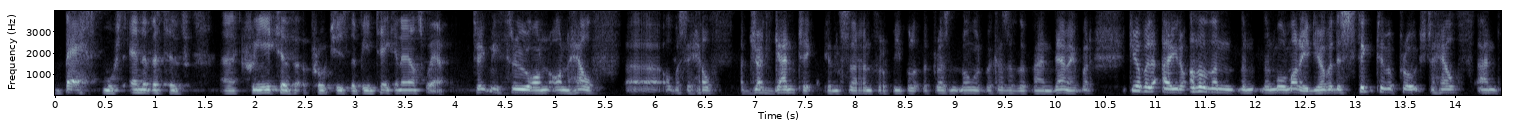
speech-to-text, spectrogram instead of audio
best most innovative uh, creative approaches that have been taken elsewhere take me through on on health. Uh, obviously, health a gigantic concern for people at the present moment because of the pandemic. But do you have a, you know other than, than, than more money, do you have a distinctive approach to health and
